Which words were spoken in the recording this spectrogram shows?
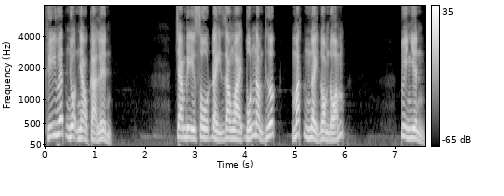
khí huyết nhộn nhào cả lên. Chàng bị xô đẩy ra ngoài bốn năm thước, mắt nảy đom đóm. Tuy nhiên,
